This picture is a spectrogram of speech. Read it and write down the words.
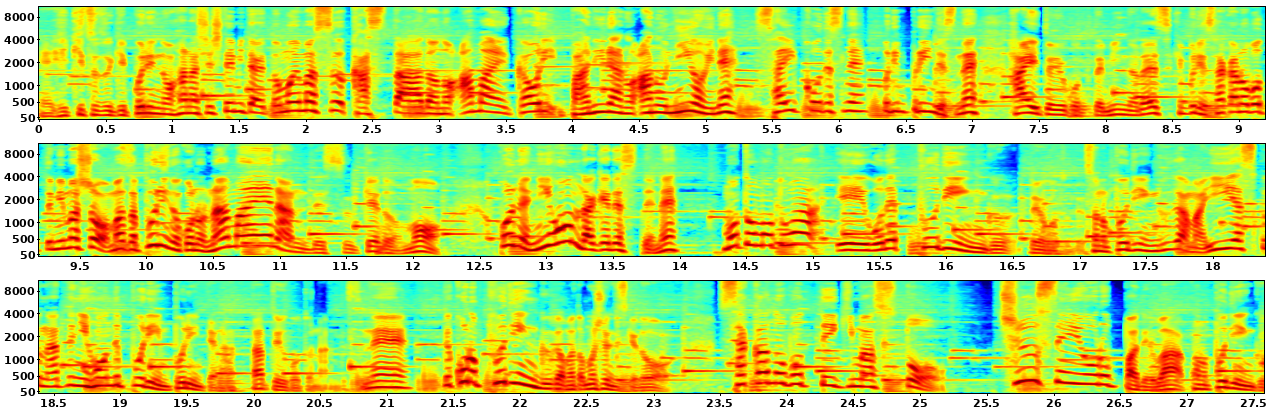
えー、引き続きプリンのお話してみたいと思います。カスタードの甘い香り。バニラのあの匂いね。最高ですね。プリンプリンですね。はいということでみんな大好きプリン遡ってみましょう。まずはプリンのこの名前なんですけども。これね日本だけですってね。もともとは英語でプディングということで。そのプディングがまあ言いやすくなって日本でプリンプリンってなったということなんですね。でこのプディングがまた面白いんですけど遡っていきますと中世ヨーロッパではこのプディング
